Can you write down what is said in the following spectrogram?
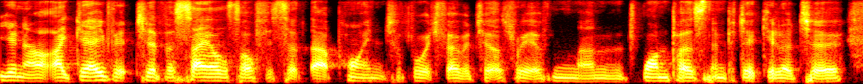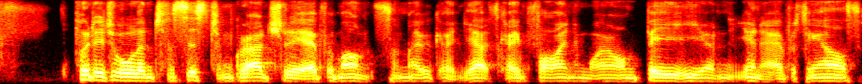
you know, I gave it to the sales office at that point, of which there were two or three of them, and one person in particular to put it all into the system gradually over months. And they were going, yeah, it's going fine, and we're on B, and you know everything else.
